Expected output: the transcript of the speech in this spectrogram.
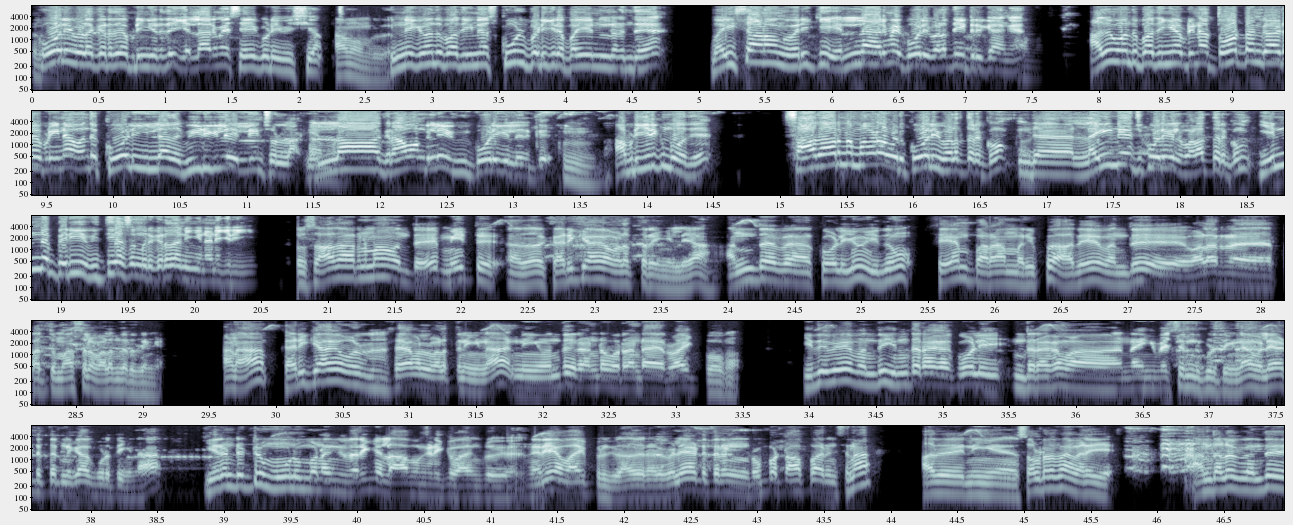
கோழி வளர்க்குறது அப்படிங்கிறது எல்லாருமே செய்யக்கூடிய விஷயம். இன்னைக்கு வந்து பாத்தீங்கன்னா ஸ்கூல் படிக்கிற பையன்ல இருந்து வயசானவங்க வரைக்கும் எல்லாருமே கோழி வளர்த்திட்டு இருக்காங்க. அது வந்து பாத்தீங்க அப்படின்னா தோட்டங்காடு அப்படின்னா வந்து கோழி இல்லாத வீடுகளே இல்லைன்னு சொல்லலாம். எல்லா கிராமங்களையும் கோழிகள் இருக்கு. அப்படி இருக்கும்போது சாதாரணமான ஒரு கோழி வளர்த்துறக்கும் இந்த லைனேஜ் கோழிகள் வளர்த்துறக்கும் என்ன பெரிய வித்தியாசம் இருக்கிறதா நீங்க நினைக்கிறீங்க? சாதாரணமா வந்து மீட்டு அதாவது கறிக்காக வளர்த்துறீங்க இல்லையா? அந்த கோழியும் இதுவும் சேம் பராமரிப்பு அதே வந்து வளர்ற பத்து மாசத்துல வளர்ந்துருதுங்க. ஆனா கறிக்காக ஒரு சேவல் வளர்த்துனீங்கன்னா நீங்க வந்து ரெண்டு ஒரு ரெண்டாயிரம் ரூபாய்க்கு போகும். இதுவே வந்து இந்த ரக கோழி இந்த ரகம் ஆ, நீங்க வச்சிருந்து கொடுத்தீங்கன்னா விளையாட்டு திறனுக்காக கொடுத்தீங்கன்னா இரண்டு டு மூணு மடங்கு வரைக்கும் லாபம் கிடைக்க வாய்ப்பு நிறைய வாய்ப்பு இருக்குது. அது விளையாட்டு திறன் ரொம்ப டாப்பா இருந்துச்சுன்னா அது நீங்க சொல்றதுதான் விலையே. அந்த அளவுக்கு வந்து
